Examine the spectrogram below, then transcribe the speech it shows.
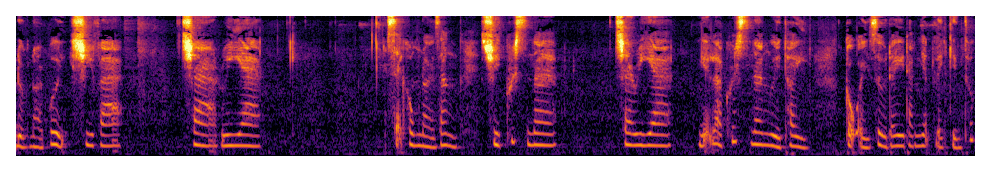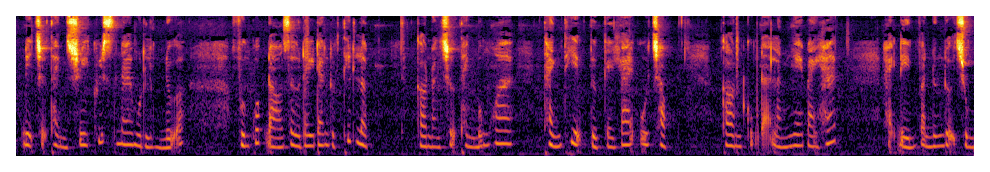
được nói bởi Shiva Charya. Sẽ không nói rằng Sri Krishna Charya nghĩa là Krishna người thầy. Cậu ấy giờ đây đang nhận lấy kiến thức để trở thành Sri Krishna một lần nữa. Vương quốc đó giờ đây đang được thiết lập Con đang trở thành bông hoa, Thánh thiện từ cái gai ô chọc. Con cũng đã lắng nghe bài hát. Hãy đến và nâng đỡ chúng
